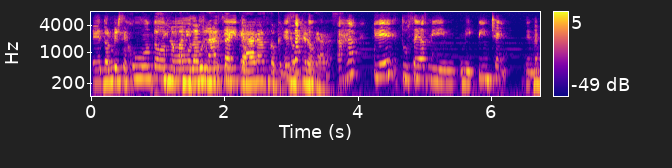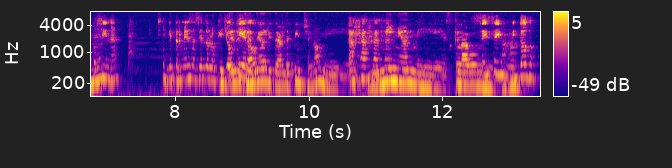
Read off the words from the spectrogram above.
eh, dormirse juntos, Sino manipularte que hagas lo que yo quiero que hagas. Ajá, que tú seas mi, mi pinche en la cocina y que termines haciendo lo que yo en quiero. el sentido literal de pinche, ¿no? Mi, Ajá, mi ajá, ajá. minion, mi esclavo. Sí, mi- sí, mi todo.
